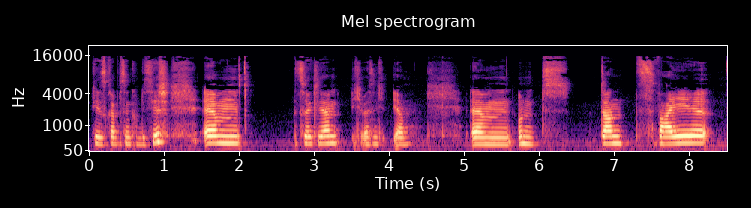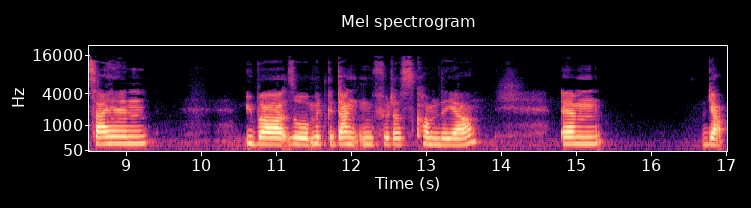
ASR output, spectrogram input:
Okay, das ist gerade ein bisschen kompliziert ähm, zu erklären. Ich weiß nicht, ja. Ähm, und dann zwei Zeilen über so mit Gedanken für das kommende Jahr. Ähm, ja,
